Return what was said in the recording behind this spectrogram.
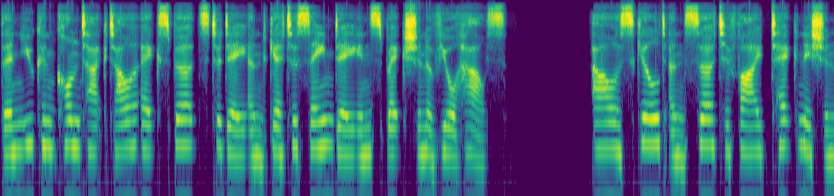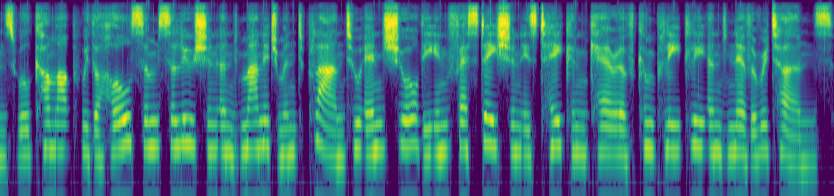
then you can contact our experts today and get a same day inspection of your house. Our skilled and certified technicians will come up with a wholesome solution and management plan to ensure the infestation is taken care of completely and never returns.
